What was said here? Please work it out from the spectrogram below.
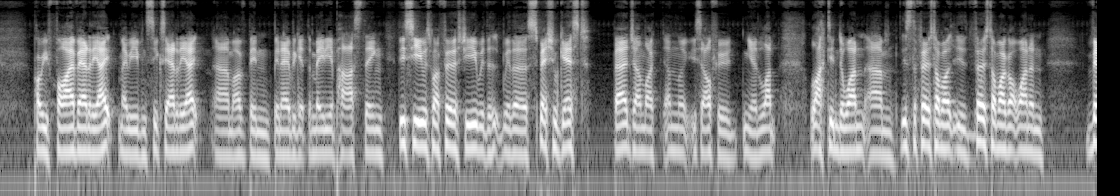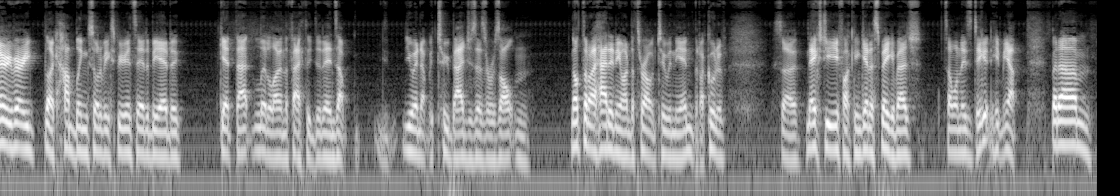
probably five out of the eight, maybe even six out of the eight. Um, I've been been able to get the media pass thing. This year was my first year with a, with a special guest badge, unlike unlike yourself who you know luck, lucked into one. Um, this is the first time I first time I got one, and very very like humbling sort of experience there to be able to get that. Let alone the fact that it ends up you end up with two badges as a result, and not that I had anyone to throw it to in the end, but I could have. So next year, if I can get a speaker badge, someone needs a ticket, hit me up. But um,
